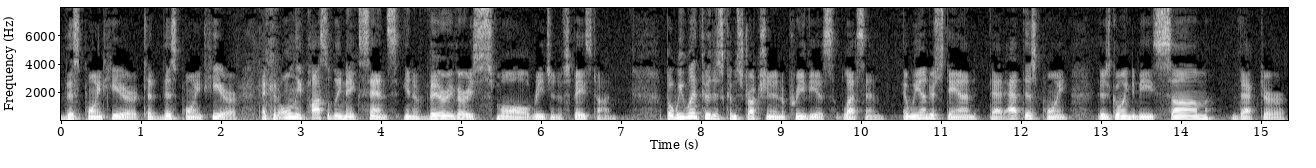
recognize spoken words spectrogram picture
this point here to this point here that could only possibly make sense in a very, very small region of space time. But we went through this construction in a previous lesson, and we understand that at this point, there's going to be some vector,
